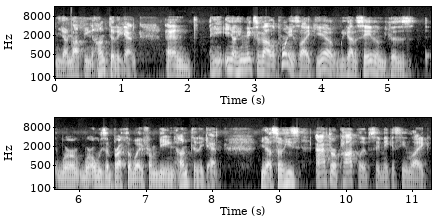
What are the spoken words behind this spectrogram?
you know not being hunted again. And he, you know he makes a valid point. He's like, yeah, we got to save them because we're we're always a breath away from being hunted again. You know, so he's after Apocalypse, they make it seem like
